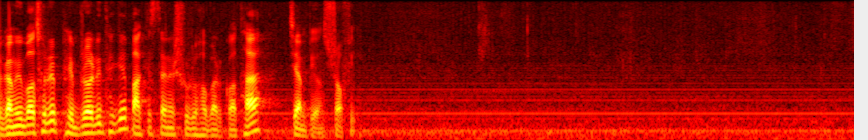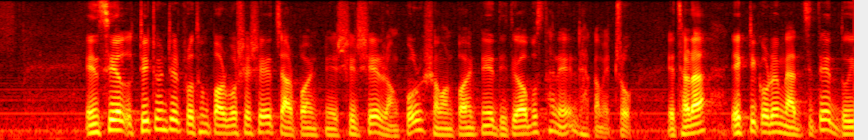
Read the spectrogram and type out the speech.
আগামী বছরের ফেব্রুয়ারি থেকে পাকিস্তানে শুরু হবার কথা চ্যাম্পিয়ন্স ট্রফি। এনসিএল টি টোয়েন্টির প্রথম পর্ব শেষে চার পয়েন্ট নিয়ে শীর্ষে রংপুর, সমান পয়েন্ট নিয়ে দ্বিতীয় অবস্থানে ঢাকা মেট্রো। এছাড়া একটি করে ম্যাচ জিতে দুই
